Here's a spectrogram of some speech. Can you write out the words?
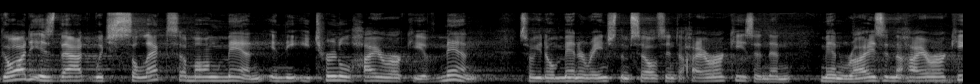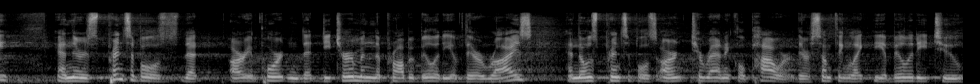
God is that which selects among men in the eternal hierarchy of men. So, you know, men arrange themselves into hierarchies and then men rise in the hierarchy. And there's principles that are important that determine the probability of their rise. And those principles aren't tyrannical power. They're something like the ability to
